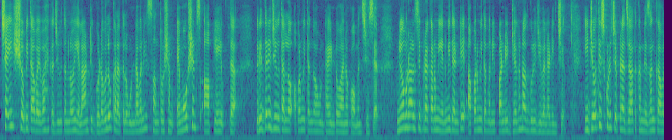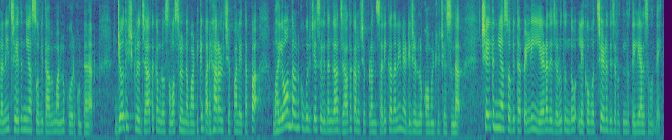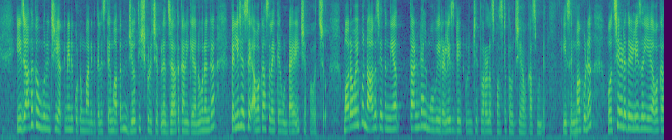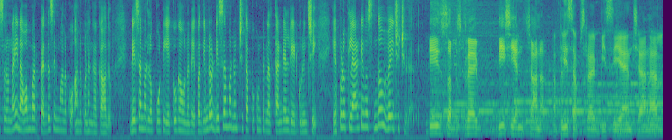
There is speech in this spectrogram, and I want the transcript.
చై శోభిత వైవాహిక జీవితంలో ఎలాంటి గొడవలు కలతలు ఉండవని సంతోషం ఎమోషన్స్ ఆప్యాయత వీరిద్దరి జీవితాల్లో అపరిమితంగా ఉంటాయంటూ ఆయన కామెంట్స్ చేశారు. న్యూమరాలజీ ప్రకారం ఎనిమిది అంటే అపరిమితమని పండిట్ జగన్నాథ్ గురిజీ వెల్లడించారు. ఈ జ్యోతిష్కుడు చెప్పిన జాతకం నిజం కావాలని చైతన్య శోభిత అభిమానులు కోరుకుంటున్నారు. జ్యోతిష్కుల జాతకంలో సమస్యలు ఉన్న వాటికి పరిహారాలు చెప్పాలే తప్ప భయోందోళనకు గురి చేసే విధంగా జాతకాలు చెప్పడం సరికదని నెటిజన్లు కామెంట్లు చేస్తున్నారు. చైతన్య శోభిత పెళ్ళి ఈ ఏడాది జరుగుతుందో లేక వచ్చే ఏడాది జరుగుతుందో తెలియాల్సి ఉంది. ఈ జాతకం గురించి అక్కినేని కుటుంబానికి తెలిస్తే మాత్రం జ్యోతిష్కుడు చెప్పిన జాతకానికి అనుగుణంగా పెళ్ళి చేసే అవకాశాలు అయితే ఉంటాయని చెప్పవచ్చు. మరోవైపు Naga Chaitanya Thandel movie release date గురించి త్వరలో స్పష్టత వచ్చే అవకాశం ఉంది. ఈ సినిమా కూడా వచ్చే ఏడాది రిలీజ్ అయ్యే అవకాశాలు ఉన్నాయి. నవంబర్ పెద్ద సినిమాలకు అనుకూలంగా కాదు. డిసెంబర్లో పోటీ ఎక్కువగా ఉన్న నేపథ్యంలో డిసెంబర్ నుంచి తప్పుకుంటున్న తండేల్ డేట్ గురించి ఎప్పుడు క్లారిటీ వస్తుందో వేచి చూడాలి. Please subscribe BCN channel. Please subscribe BCN channel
